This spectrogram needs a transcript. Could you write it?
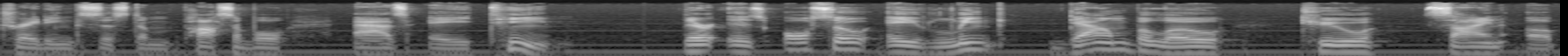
trading system possible as a team. There is also a link down below to sign up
